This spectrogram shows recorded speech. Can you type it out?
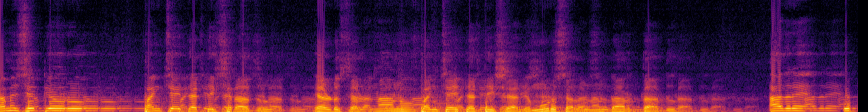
ರಮೇಶ್ ಶೆಟ್ಟಿ ಅವರು ಪಂಚಾಯತ್ ಅಧ್ಯಕ್ಷರಾದ್ರು. ಎರಡು ಸಲ ನಾನು ಪಂಚಾಯತ್ ಅಧ್ಯಕ್ಷ ಆದೆ ಮೂರು ಸಲ ನಂದು ಅರ್ಧ ಅದು. ಆದ್ರೆ ಉಪ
